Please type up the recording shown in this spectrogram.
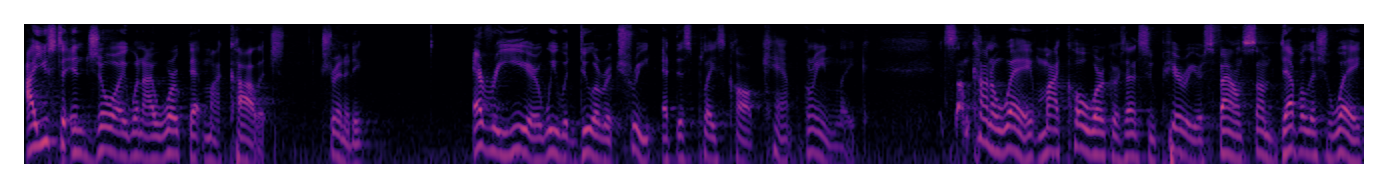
I used to enjoy when I worked at my college, Trinity. Every year we would do a retreat at this place called Camp Green Lake some kind of way, my coworkers and superiors found some devilish way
